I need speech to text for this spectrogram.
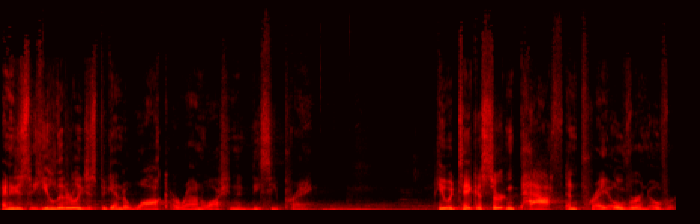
And he, just, he literally just began to walk around Washington, D.C. praying. He would take a certain path and pray over and over.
